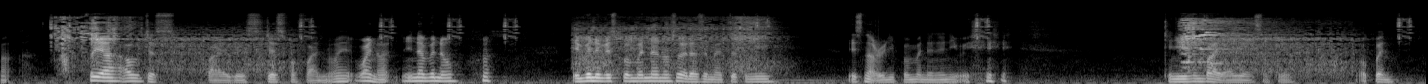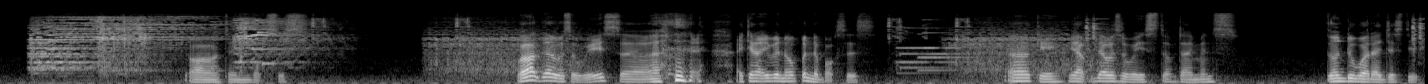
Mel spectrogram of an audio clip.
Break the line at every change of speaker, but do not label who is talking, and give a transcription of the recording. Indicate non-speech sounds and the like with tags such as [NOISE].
So yeah, I'll just buy this just for fun. Why, why not? You never know. [LAUGHS] Even if it's permanent also, it doesn't matter to me. It's not really permanent anyway. [LAUGHS] Can you even buy? Ah, yes, okay. Open. Oh, 10 boxes. Well, that was a waste. Uh, [LAUGHS] I cannot even open the boxes. Okay, yep, that was a waste of diamonds. Don't do what I just did.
